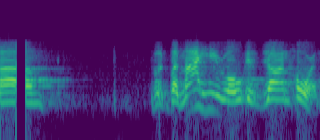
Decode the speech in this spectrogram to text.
Um, but but my hero is John Horse.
